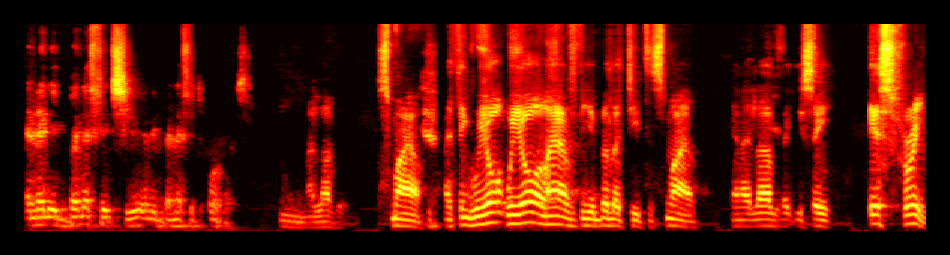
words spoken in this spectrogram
and then it benefits you and it benefits others. Mm, I love it. Smile. I think we all we all have the ability to smile, and I love that you say it's free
